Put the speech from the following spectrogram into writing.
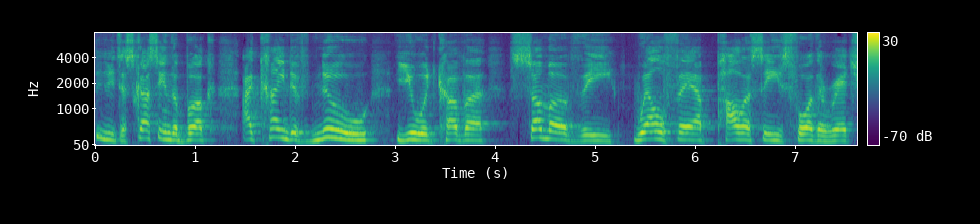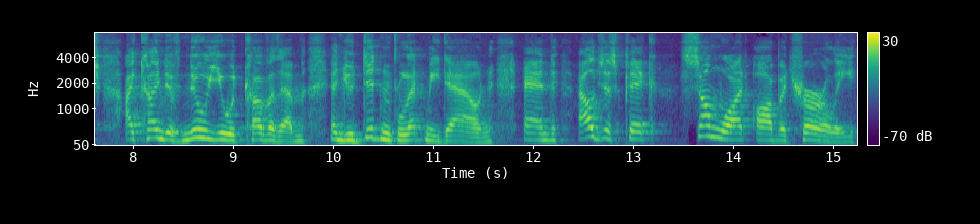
discussing the book, I kind of knew you would cover some of the welfare policies for the rich. I kind of knew you would cover them, and you didn't let me down. And I'll just pick somewhat arbitrarily,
